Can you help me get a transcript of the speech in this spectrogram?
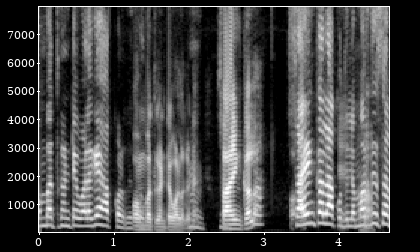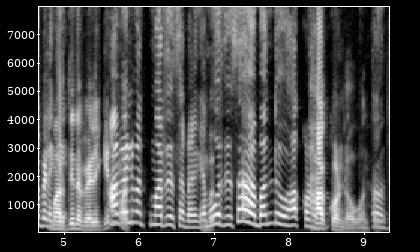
ಒಂಬತ್ತು ಗಂಟೆ ಒಳಗೆ ಹಾಕೊಳ್ಬೇಕು. ಒಂಬತ್ತು ಗಂಟೆ ಒಳಗಡೆ. ಹ್ಮ್. ಸಾಯಂಕಾಲ? ಸಾಯಂಕಾಲ ಹಾಕೋದಿಲ್ಲ. ಮರ್ದಿವಸ ಬೆಳಿಗ್ಗೆ. ಮರ್ದಿನ ಬೆಳಿಗ್ಗೆ ಆಮೇಲೆ ಮತ್ತೆ ಮರ್ದಿವಸ ಬೆಳಿಗ್ಗೆ. ಮೂರ್ ದಿವಸ ಬಂದು ಹಾಕೊಂಡು ಹಾಕೊಂಡು ಹೋಗುವಂತ ಹೌದು.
